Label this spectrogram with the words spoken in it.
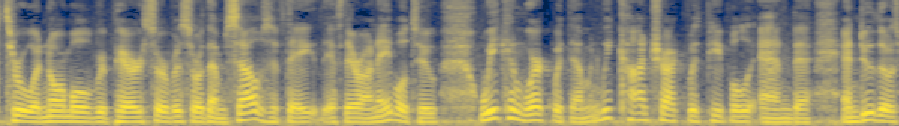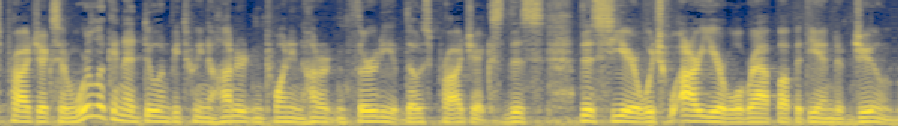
through a normal repair service or themselves if they if they're unable to, we can work with them and we contract with people and uh, and do those projects. And we're looking at doing between 120 and 130 of those projects this this year, which our year will wrap up at the end of June.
